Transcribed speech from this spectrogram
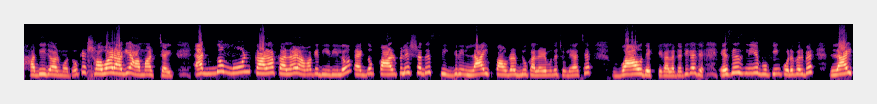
ধাঁধিয়ে যাওয়ার মতো। ওকে সবার আগে আমার চাই। একদম মন কারা কালার আমাকে দিয়ে দিল। একদম পার্পেলের সাথে sea green light powder blue কালারের মধ্যে চলে আছে। ওয়াও দেখতে কালারটা, ঠিক আছে? এস এস নিয়ে বুকিং করে ফেলবে। লাইট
